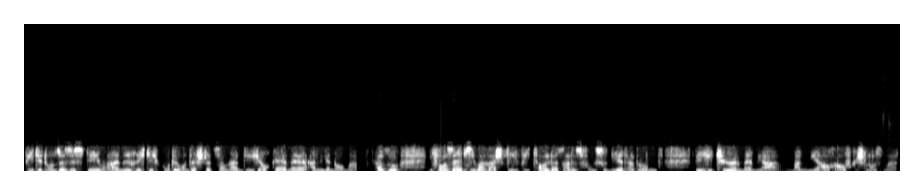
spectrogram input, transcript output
bietet unser System eine richtig gute Unterstützung an, die ich auch gerne angenommen habe. Also ich war selbst überrascht, wie, wie toll das alles funktioniert hat und welche Türen man mir, man mir auch aufgeschlossen hat.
